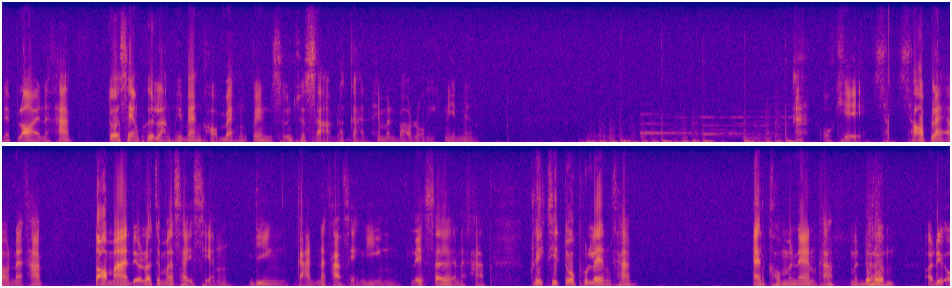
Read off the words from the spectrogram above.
เรียบร้อยนะครับ ตัวเสียงพื้นหลังพี่แบงค์ขอแบ่งเป็น 0.3 แล้วกันให้มันเบาลงอีกนิดนึงอะโอเคชชอบแล้วนะครับ ต่อมาเดี๋ยวเราจะมาใส่เสียงยิงกันนะครับ เสียงยิงเลเซอร์นะครับ คลิกที่ตัวผู้เล่นครับ add component ครับ เหมือนเดิม audio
